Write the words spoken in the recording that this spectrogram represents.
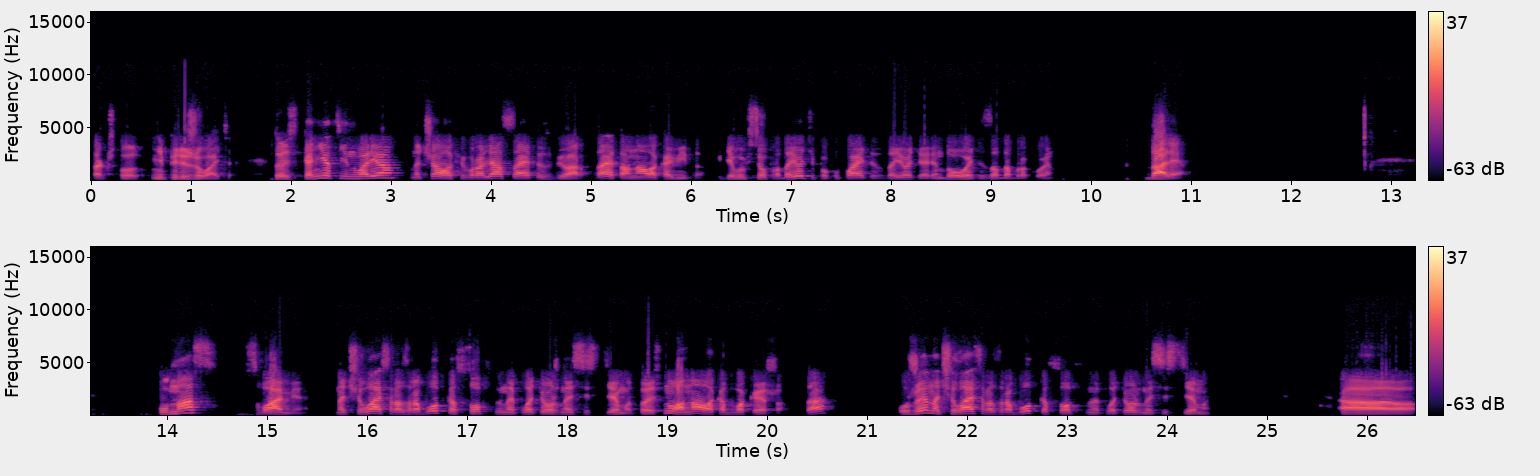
Так что не переживайте. То есть конец января, начало февраля сайт SBR. Да, это аналог Авито, где вы все продаете, покупаете, сдаете, арендовываете за доброкоин. Далее. У нас с вами началась разработка собственной платежной системы, то есть, ну, аналог Advocash, да? Уже началась разработка собственной платежной системы. А,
